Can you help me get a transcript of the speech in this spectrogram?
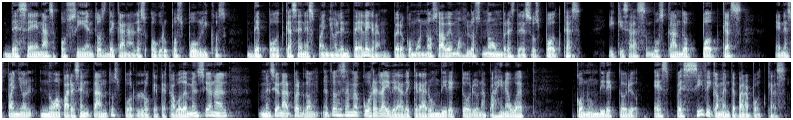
decenas o cientos de canales o grupos públicos de podcast en español en Telegram, pero como no sabemos los nombres de esos podcasts y quizás buscando podcasts en español no aparecen tantos por lo que te acabo de mencionar, mencionar, perdón, entonces se me ocurre la idea de crear un directorio, una página web con un directorio específicamente para podcasts.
